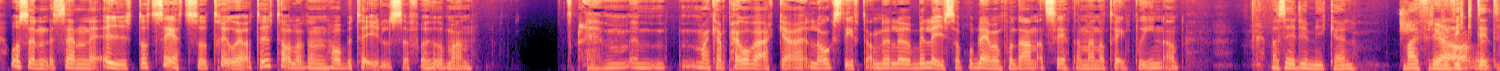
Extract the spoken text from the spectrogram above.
Och sen, sen utåt sett så tror jag att uttalanden har betydelse för hur man man kan påverka lagstiftande eller belysa problemen på ett annat sätt än man har tänkt på innan. Vad säger du Mikael? Varför är ja, det viktigt?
